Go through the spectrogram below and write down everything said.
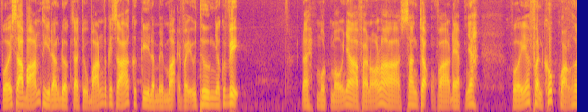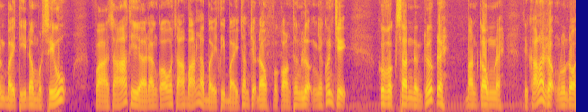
Với giá bán thì đang được gia chủ bán với cái giá cực kỳ là mềm mại và yêu thương nha quý vị. Đây một mẫu nhà phải nói là sang trọng và đẹp nha. Với phần khúc khoảng hơn 7 tỷ đồng một xíu và giá thì ờ, đang có giá bán là 7 tỷ 700 triệu đồng. Và còn thương lượng nha quý anh chị khu vực sân đường trước đây ban công này thì khá là rộng luôn rồi.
